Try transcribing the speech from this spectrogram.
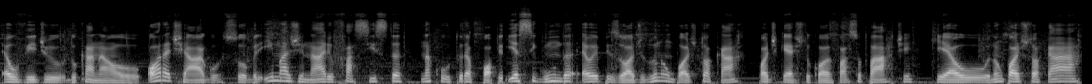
é o vídeo do canal Hora Thiago sobre imaginário fascista na cultura pop. E a segunda é o episódio do Não Pode Tocar, podcast do qual eu faço parte, que é o Não Pode Tocar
